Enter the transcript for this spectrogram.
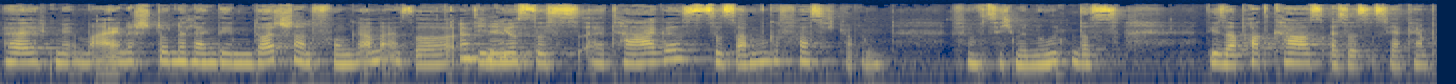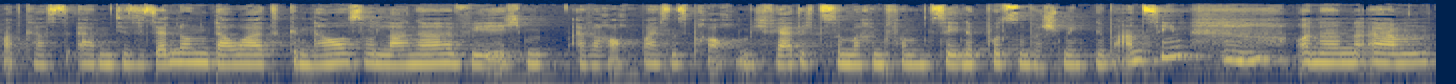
höre ich mir immer eine Stunde lang den Deutschlandfunk an, also okay. die News des äh, Tages zusammengefasst. Ich glaube in 50 Minuten. Das dieser Podcast, also es ist ja kein Podcast, ähm, diese Sendung dauert genauso lange, wie ich einfach auch meistens brauche, um mich fertig zu machen vom Zähneputzen über Schminken über Anziehen. Mhm. Und dann ähm,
